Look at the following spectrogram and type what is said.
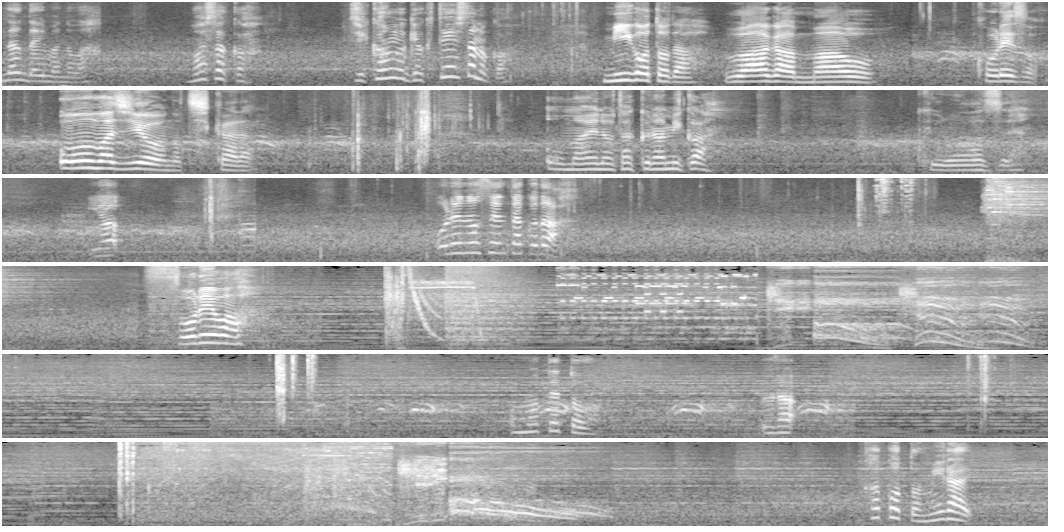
なんだ今のは？まさか時間が逆転したのか？見事だ我が魔王。これぞ大魔ジオの力。お前の企みか。クローズいや俺の選択だ。それは表と裏。過去と未来。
